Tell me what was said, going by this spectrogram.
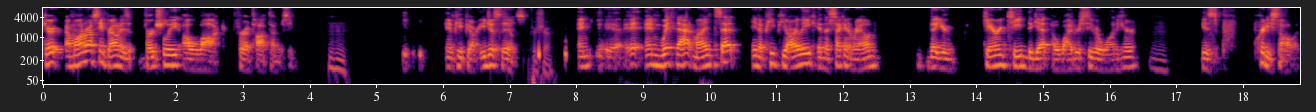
Garrett, Amon Ra St. Brown is virtually a lock for a top 10 receiver mm-hmm. in PPR. He just is. for sure. And and with that mindset in a PPR league in the second round, that you're guaranteed to get a wide receiver one here is Mhm. p- pretty solid.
